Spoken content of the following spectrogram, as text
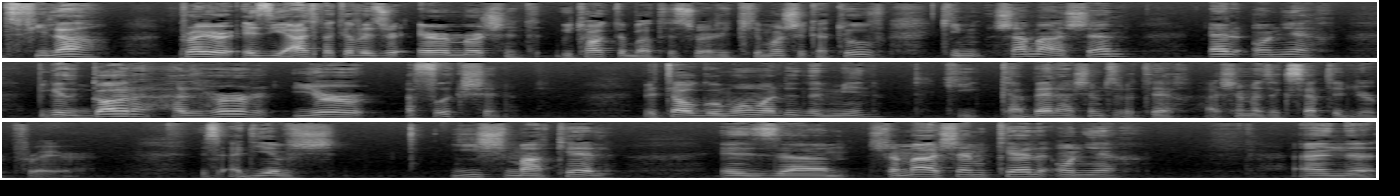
tefillah, prayer is the aspect of his air merchant. We talked about this already. Because God has heard your affliction. What did it mean? Hashem has accepted your prayer. This idea of Yishma Kel is um, Shama Hashem Kel Onyech. And uh,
